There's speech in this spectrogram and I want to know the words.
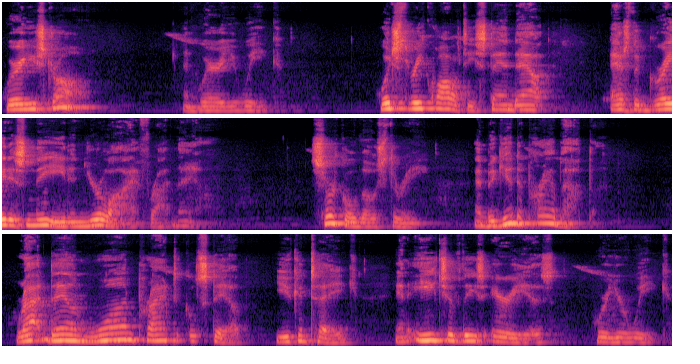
Where are you strong? And where are you weak? Which three qualities stand out as the greatest need in your life right now? Circle those three and begin to pray about them. Write down one practical step you can take in each of these areas where you're weak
